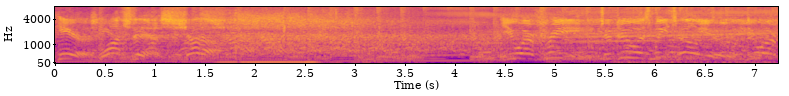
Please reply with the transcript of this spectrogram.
Here, watch this. Shut up. You are free to do as we tell you. You are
